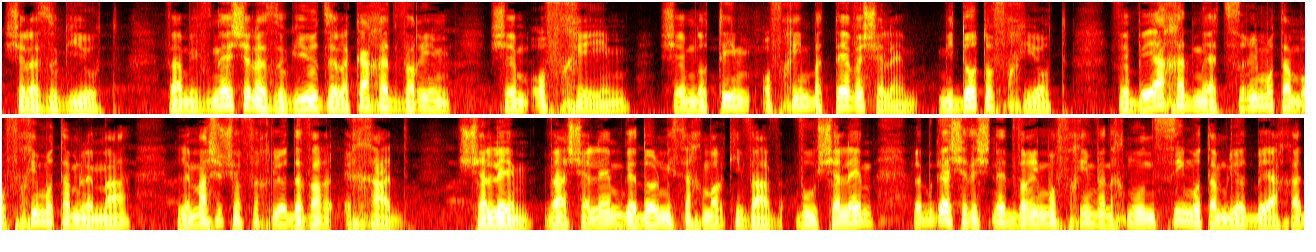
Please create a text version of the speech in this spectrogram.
של הזוגיות. והמבנה של הזוגיות זה לקחת דברים שהם הופכיים, שהם נוטים, הופכים בטבע שלהם, מידות הופכיות, וביחד מייצרים אותם, הופכים אותם למה? למשהו שהופך להיות דבר אחד. שלם, והשלם גדול מסך מרכיביו. והוא שלם לא בגלל שזה שני דברים הופכים ואנחנו אונסים אותם להיות ביחד,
